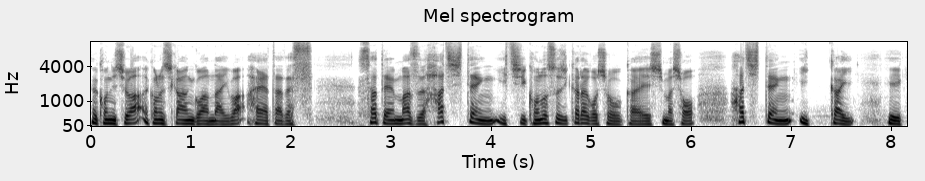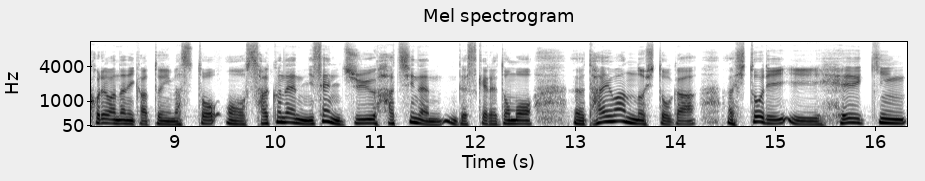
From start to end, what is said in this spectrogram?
こんにちは。この時間ご案内は早田です。さて、まず8.1、この数字からご紹介しましょう。8.1回、これは何かと言いますと、昨年2018年ですけれども、台湾の人が1人平均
